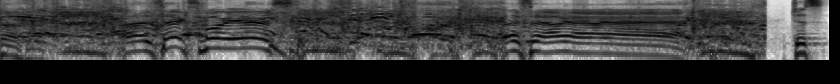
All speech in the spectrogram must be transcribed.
Uh, six more years. Let's say, okay, okay, okay. Just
